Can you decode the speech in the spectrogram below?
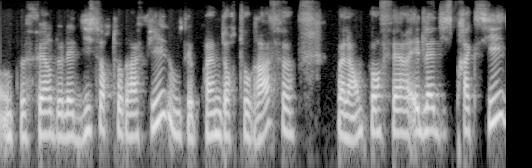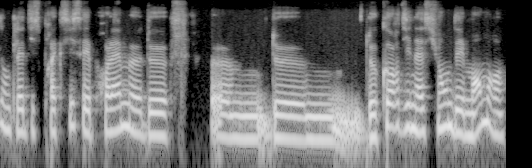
on peut faire de la dysorthographie, donc des problèmes d'orthographe. Voilà, on peut en faire et de la dyspraxie. Donc la dyspraxie, c'est les problèmes de euh, de, de, coordination des membres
